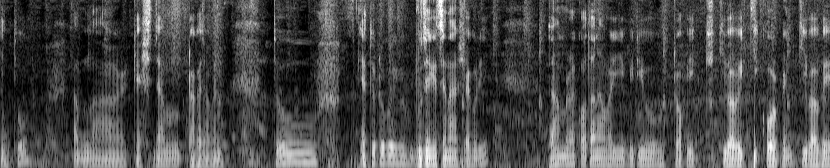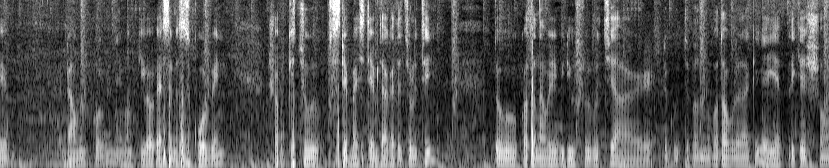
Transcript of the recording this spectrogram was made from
কিন্তু আপনার ক্যাশ জাম টাকা যাবে না। তো এতটুকু বুঝে গেছেন আশা করি। তা আমরা কথা না বাড়িয়ে ভিডিও টপিক কীভাবে কী করবেন, কীভাবে ডাউনলোড করবেন এবং কীভাবে এস এম এস করবেন সব কিছু স্টেপ বাই স্টেপ দেখাতে চলেছি। তো কথা না বাড়িয়ে ভিডিও শুরু করছি। আর একটা গুরুত্বপূর্ণ কথা বলে রাখি, এই অ্যাপ্লিকেশন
